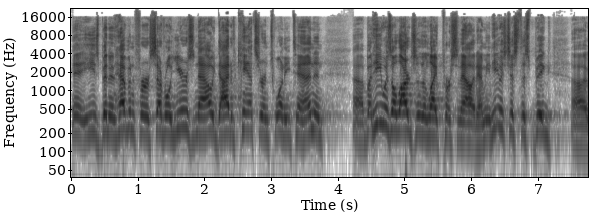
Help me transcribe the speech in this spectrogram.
He's been in heaven for several years now. He died of cancer in 2010. And, uh, but he was a larger than life personality. I mean, he was just this big, uh,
